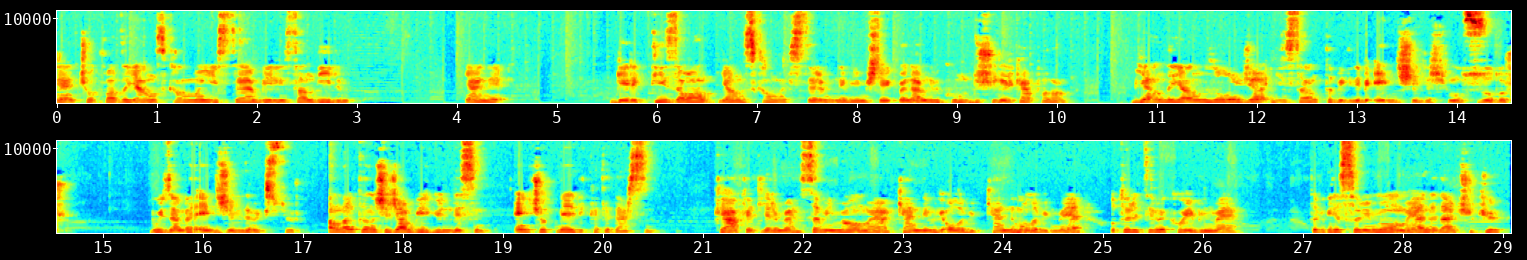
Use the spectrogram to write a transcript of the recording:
yani çok fazla yalnız kalmayı isteyen bir insan değilim. Yani gerektiği zaman yalnız kalmak isterim. Ne bileyim işte önemli bir konu düşünürken falan. Bir anda yalnız olunca insan tabii ki de bir endişelir, mutsuz olur. Bu yüzden ben endişeli demek istiyorum. İnsanlarla tanışacağım bir gündesin. En çok neye dikkat edersin? Kıyafetlerime, samimi olmaya, kendimi olabil kendim olabilmeye, otoritemi koyabilmeye. Tabii ki de samimi olmaya. Neden? Çünkü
